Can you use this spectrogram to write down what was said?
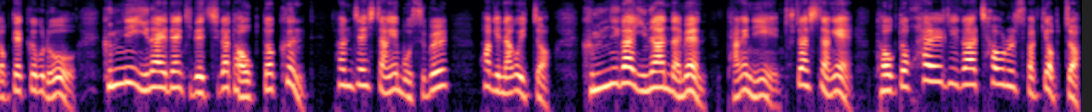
역대급으로 금리 인하에 대한 기대치가 더욱더 큰 현재 시장의 모습을 확인하고 있죠. 금리가 인하한다면 당연히 투자 시장에 더욱더 활기가 차오를 수밖에 없죠.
